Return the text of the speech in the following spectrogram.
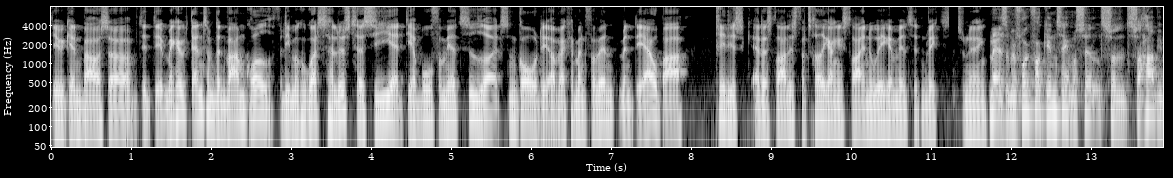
det er jo igen bare også, at, det, det, man kan jo ikke danse om den varme grød, fordi man kunne godt have lyst til at sige, at de har brug for mere tid, og at sådan går det, og hvad kan man forvente, men det er jo bare kritisk, at Astralis for tredje gang i streg nu ikke er med til den vigtigste turnering. Men altså med frygt for at gentage mig selv, så, så har vi,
